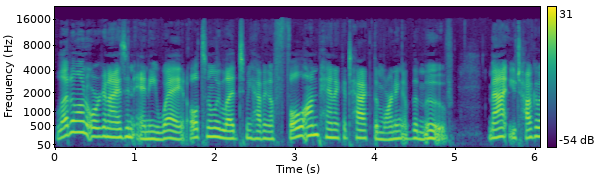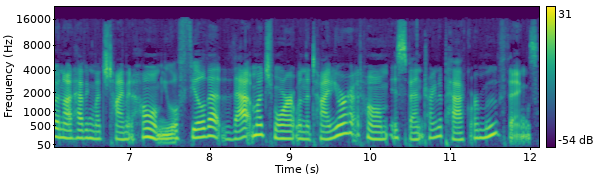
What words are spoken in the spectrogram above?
let alone organize in any way. It ultimately led to me having a full on panic attack the morning of the move. Matt, you talk about not having much time at home. You will feel that that much more when the time you are at home is spent trying to pack or move things.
